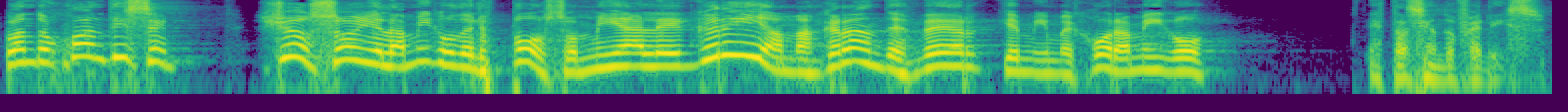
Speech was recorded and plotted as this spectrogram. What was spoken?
cuando Juan dice, yo soy el amigo del esposo, mi alegría más grande es ver que mi mejor amigo está siendo feliz.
